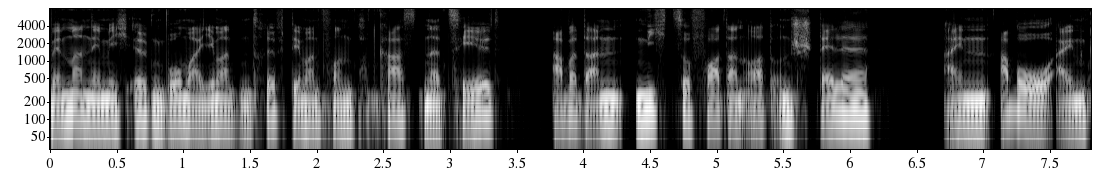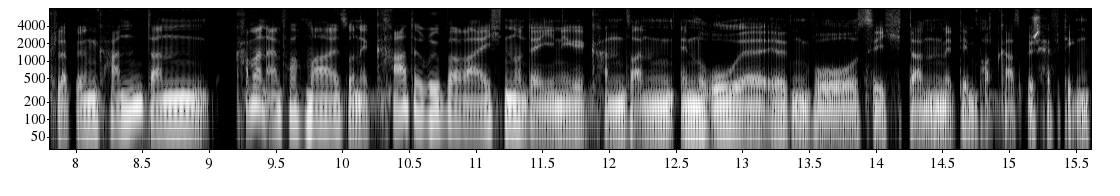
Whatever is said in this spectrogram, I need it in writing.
Wenn man nämlich irgendwo mal jemanden trifft, dem man von Podcasten erzählt, aber dann nicht sofort an Ort und Stelle ein Abo einklöppeln kann, dann kann man einfach mal so eine Karte rüberreichen und derjenige kann dann in Ruhe irgendwo sich dann mit dem Podcast beschäftigen.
